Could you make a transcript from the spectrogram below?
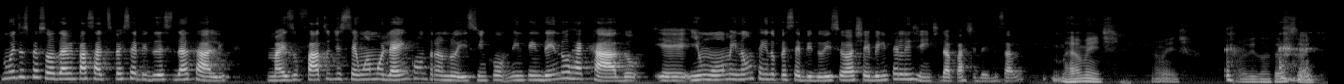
muitas pessoas devem passar despercebido desse detalhe. Mas o fato de ser uma mulher encontrando isso, entendendo o recado, e, e um homem não tendo percebido isso, eu achei bem inteligente da parte dele, sabe? Realmente, realmente. Uma visão interessante.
